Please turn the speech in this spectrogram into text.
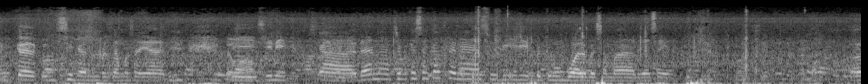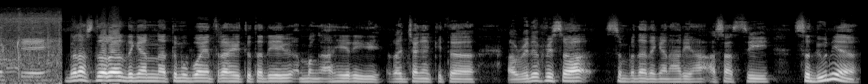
Uncle kongsikan bersama saya di, di sini. Uh, dan uh, terima kasih Uncle kerana sudi bertemu bual bersama dengan saya. Okey. Baiklah saudara dengan uh, temu bual yang terakhir itu tadi mengakhiri rancangan kita uh, Radio Free Sarawak sempena dengan Hari Hak Asasi Sedunia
